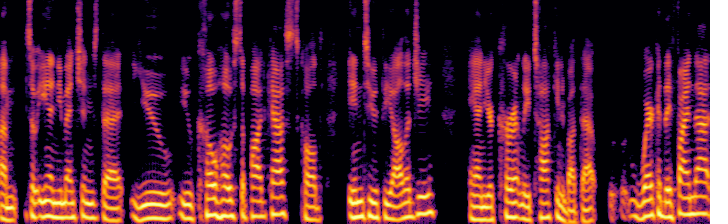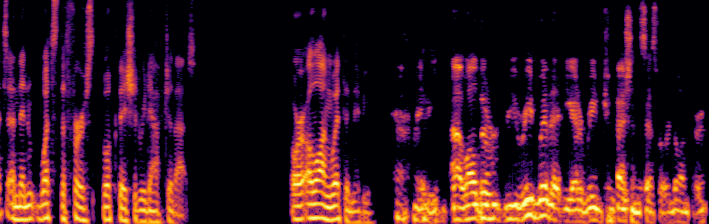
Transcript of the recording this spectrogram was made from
Um so ian you mentioned that you you co-host a podcast called into theology and you're currently talking about that where could they find that? And then what's the first book they should read after that? Or along with it maybe. Maybe. Uh, well the, you read with it you got to read confessions that's what we're going through.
